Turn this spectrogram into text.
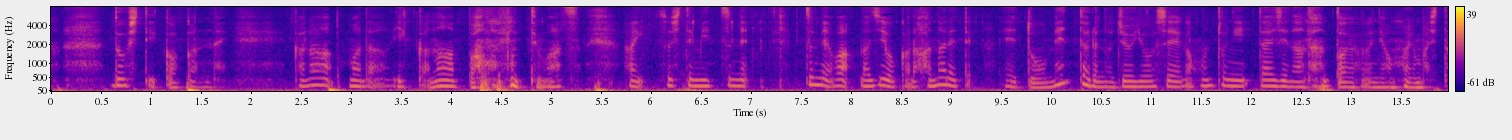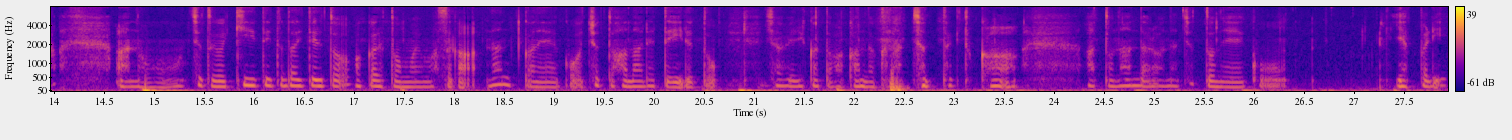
どうしていいかわかんない。からまだいいかなと思ってます。はい。そして3つ目。3つ目はラジオから離れてえーと、メンタルの重要性が本当に大事なんだというふうに思いました。あのちょっと聞いていただいてると分かると思いますがなんかねこうちょっと離れていると喋り方分かんなくなっちゃったりとかあとなんだろうなちょっとねこうやっぱり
